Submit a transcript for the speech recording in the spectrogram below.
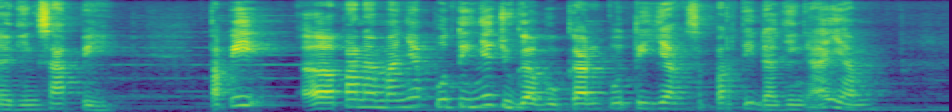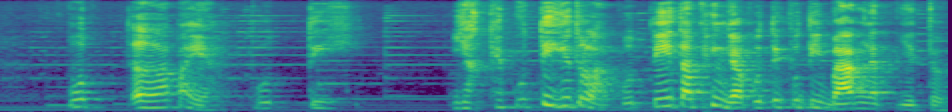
daging sapi. Tapi uh, apa namanya putihnya juga bukan putih yang seperti daging ayam. Put uh, apa ya? Putih ya kayak putih gitulah, putih tapi nggak putih-putih banget gitu.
